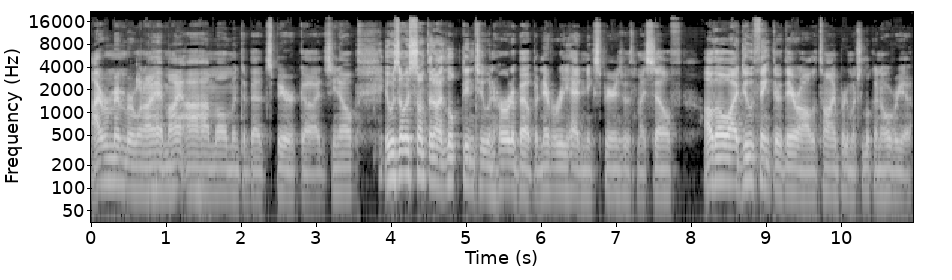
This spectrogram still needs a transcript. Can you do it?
I remember when I had my aha moment about spirit guides, you know, it was always something I looked into and heard about, but never really had an experience with myself. Although I do think they're there all the time, pretty much looking over you.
